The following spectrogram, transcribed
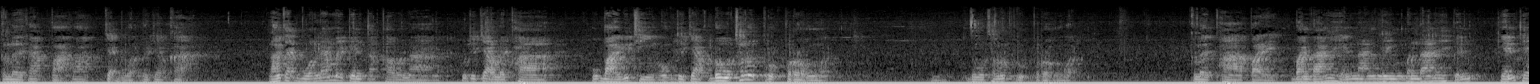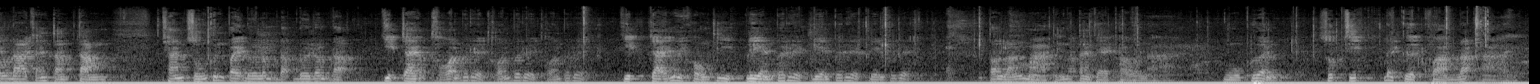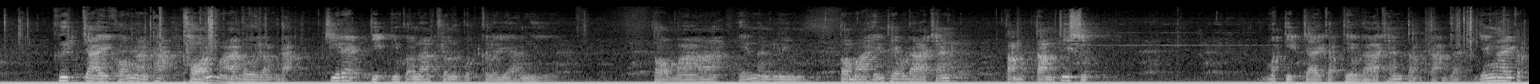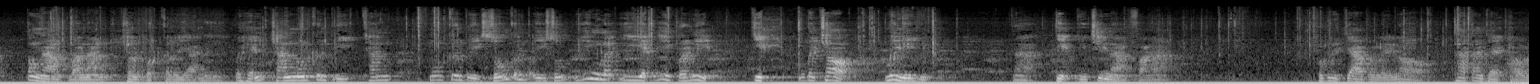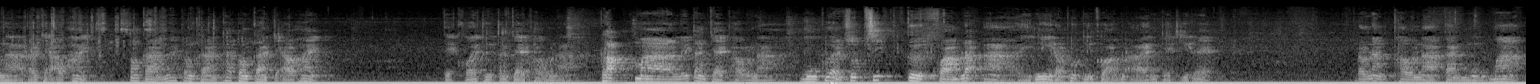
ก็เลยรับปากว่าจะบวชพระเจ้าค่ะ หลังจากบวชแล้วไม่เป็นตัภาวนาพุทธเจ้าเลยพาอุบายวิธีของพุทธเจ้าดูทะลุปลุกปรงหมดดูทะลุปลุกปรงหมดก็เลยพาไปบรรดาให้เห็นนางลิงบรรดาให้เห็นเห็นเทวดาชั้นต่ำๆชั้นสูงขึ้นไปโดยลำดับโดยลำดับ จิตใจถอนไปเรื่อยถอนไปเรื่อยถอนไปเรื่อยจิตใจไม่คงที่เปลี่ยนไปเรื่อยเปลี่ยนไปเรื่อยเปลี่ยนไปเรื่อยตอนหลังมาถึงมาตั้งใจภาวนา หมู่เพื่อนซุบซิบได้เกิดความละอาย คือใจของนันทะถอนมาโดยลำดับ ที่แรกติดอยู่กับนางชนบทกัลยาณีต่อมาเห็นนางลิง ต่อมาเห็นเทวดาชั้นต่ำๆที่สุดมาติดใจกับเทวดาชั้นต่ำๆแล้วยังไงก็ ต้องงามกว่านางชนบทกัลยาณีไปเห็นชั้นนู้นขึ้นอีกชั้นนู้นขึ้นไปอีกสูงขึ้นไปอีกสูงยิ่งละเอียดยิ่งประณีตจิตมันไปชอบไม่มีหยุดติดอยู่ที่นาฟ้าพระพุทธเจ้าก็เลยล่อถ้าตั้งใจภาวนาเราจะเอาให้ ต้องการไม่ต้องการ ถ้าต้องการจะเอาให้ แต่ขอให้ถือตั้งใจภาวนากลับมาเลยตั้งใจภาวนาหมู่เพื่อนซุบซิบเกิดความละอาย นี่เราพูดถึงความละอายตั้งแต่ทีแรก เรานั่งภาวนากันหมู่มาก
